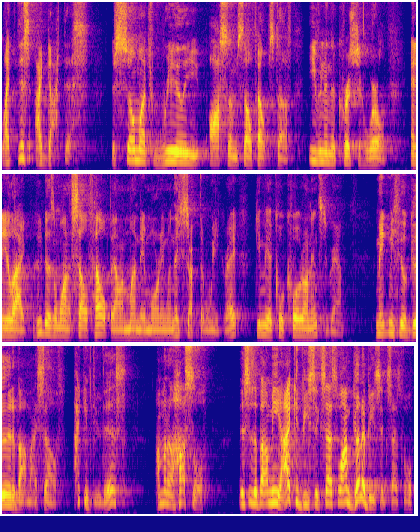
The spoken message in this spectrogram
Like this, I got this. There's so much really awesome self help stuff, even in the Christian world. And you're like, who doesn't want to self help on a Monday morning when they start the week, right? Give me a cool quote on Instagram. Make me feel good about myself. I can do this. I'm going to hustle. This is about me. I could be successful. I'm going to be successful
